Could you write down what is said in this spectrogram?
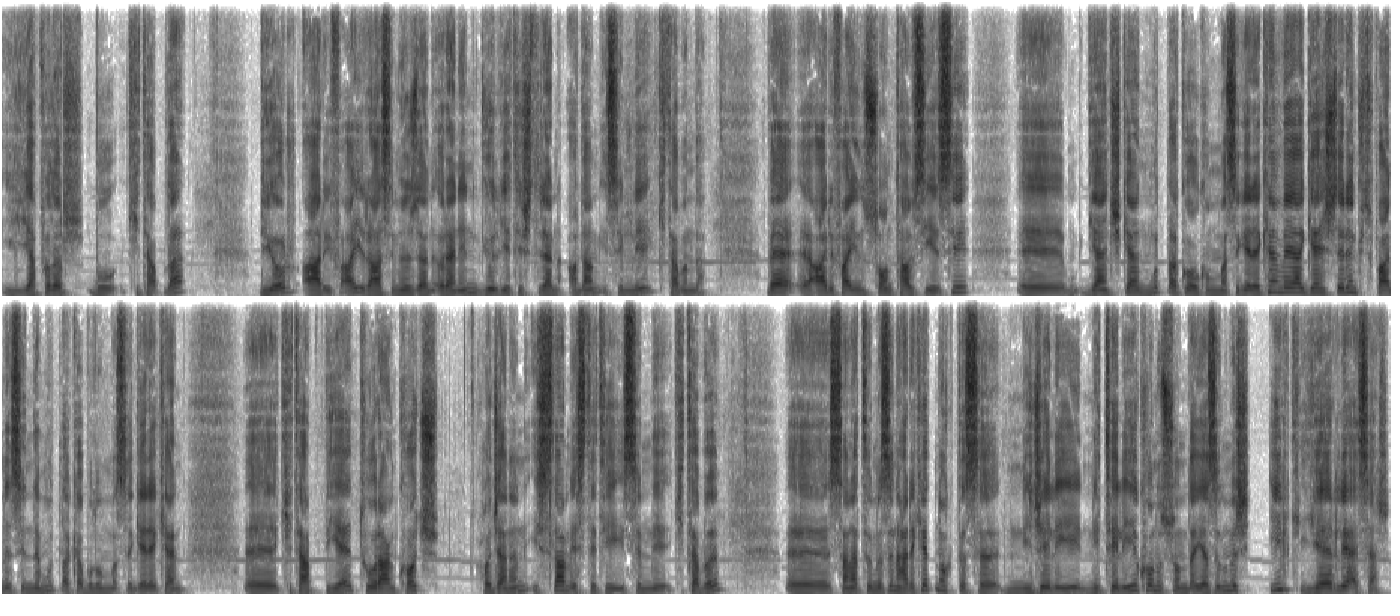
yapılır bu kitapla diyor Arif Ay Rasim Özden Ören'in Gül Yetiştiren Adam isimli kitabında. Ve e, Arif Ay'ın son tavsiyesi e, gençken mutlaka okunması gereken veya gençlerin kütüphanesinde mutlaka bulunması gereken e, kitap diye Turan Koç hocanın İslam Estetiği isimli kitabı e, sanatımızın hareket noktası, niceliği, niteliği konusunda yazılmış ilk yerli eser.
